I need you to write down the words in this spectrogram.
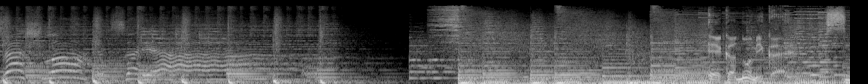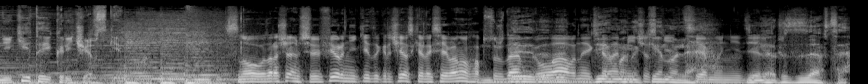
Зашла заря. «Экономика» с Никитой Кричевским. Снова возвращаемся в эфир. Никита Кричевский, Алексей Иванов. Обсуждаем да, главные да, экономические кинули. темы недели. Мерзавцы.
